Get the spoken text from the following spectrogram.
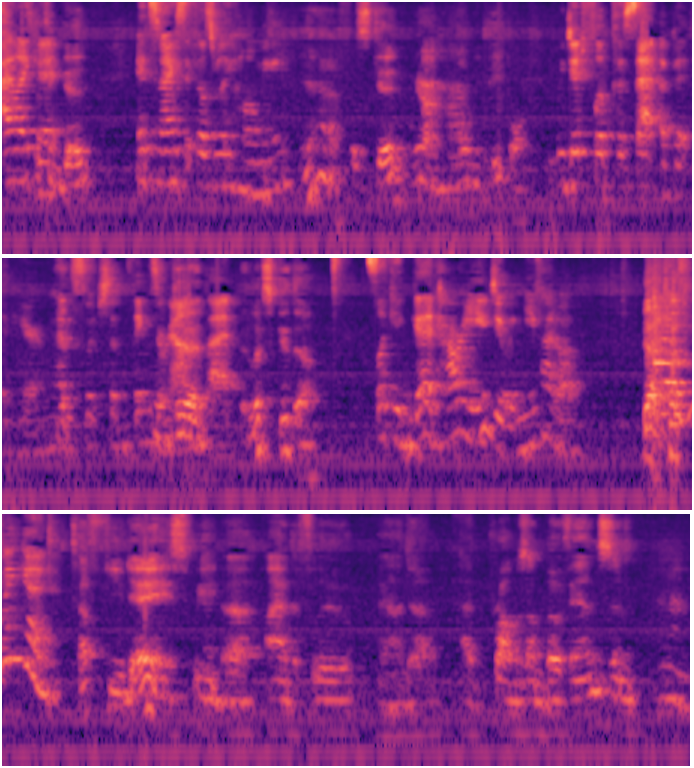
I like Looking it. good. It's nice. It feels really homey. Yeah, it feels good. We are Uh-huh. homey people. We did flip the set a bit in here. We had to switch some things We around, did. but It looks good though. it's looking good. How are you doing? You've had a Yeah, wild tough, weekend. tough few days. We, uh, I had the flu and uh, had problems on both ends, and Mm.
